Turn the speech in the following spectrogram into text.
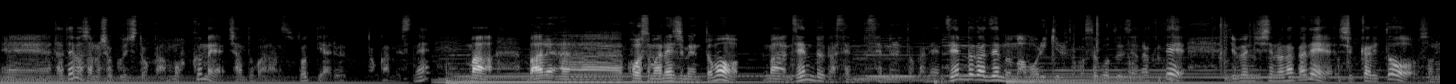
えー、例えばその食事とかも含めちゃんとバランスをとってやるとかですね。まあ、バレあコースマネジメントも、まあ全部が攻めるとかね、全部が全部守りきるとかそういうことじゃなくて、自分自身の中でしっかりと、その、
